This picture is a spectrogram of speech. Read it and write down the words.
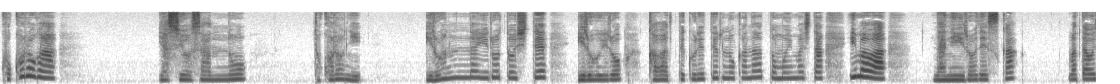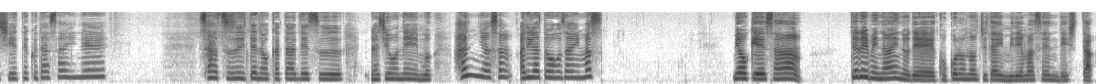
心が安代さんのところにいろんな色としていろいろ変わってくれてるのかなと思いました。今は何色ですか？また教えてくださいね。さあ、続いての方です。ラジオネーム、はんにゃさん、ありがとうございます。妙慶さん、テレビないので心の時代見れませんでした。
